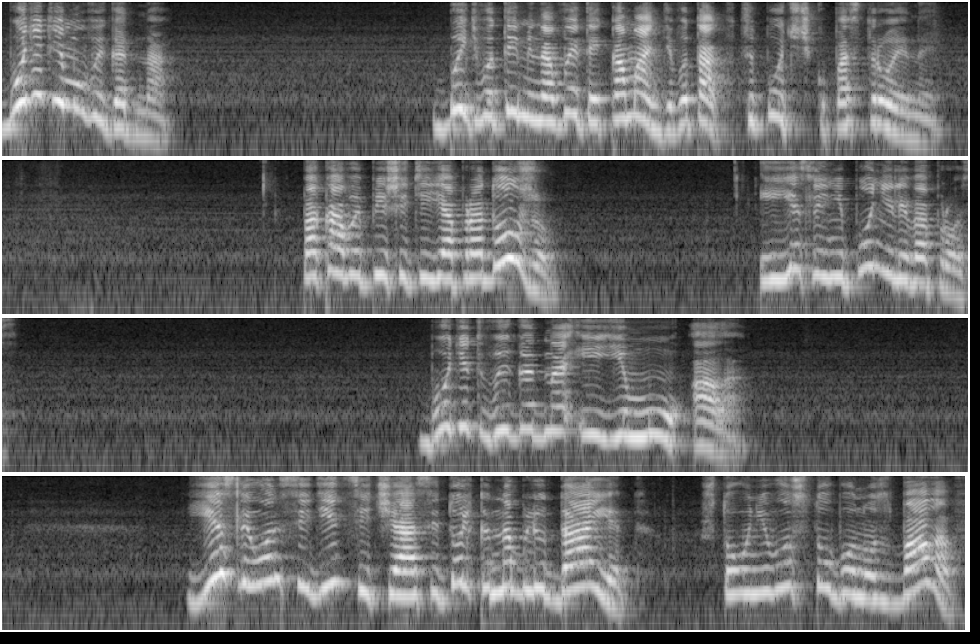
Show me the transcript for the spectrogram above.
Будет ему выгодно быть вот именно в этой команде, вот так, в цепочечку построенной? Пока вы пишете, я продолжу. И если не поняли вопрос, будет выгодно и ему, Алла. Если он сидит сейчас и только наблюдает, что у него 100 бонус баллов,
